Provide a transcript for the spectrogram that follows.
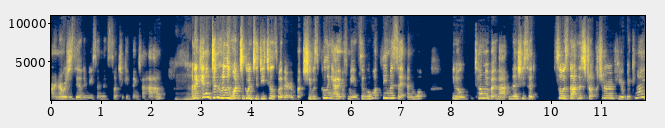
partner, which is the other reason it's such a good thing to have. Mhm. And I kind of didn't really want to go into details with her, but she was pulling out of me and saying, Well, what theme is it? And what, you know, tell me about that. And then she said, So is that the structure of your book now?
